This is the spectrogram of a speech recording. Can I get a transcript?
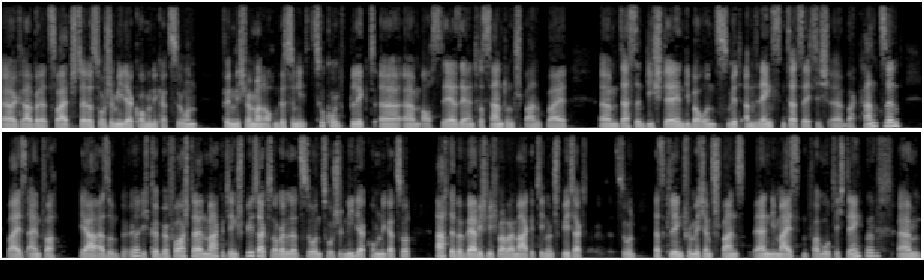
äh, gerade bei der zweiten Stelle Social Media Kommunikation finde ich, wenn man auch ein bisschen in die Zukunft blickt, äh, ähm, auch sehr, sehr interessant und spannend, weil ähm, das sind die Stellen, die bei uns mit am längsten tatsächlich äh, vakant sind, weil es einfach, ja, also äh, ich könnte mir vorstellen, Marketing, Spieltagsorganisation, Social Media, Kommunikation, ach, da bewerbe ich mich mal bei Marketing und Spieltagsorganisation. Das klingt für mich am spannendsten, werden die meisten vermutlich denken. Ähm,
